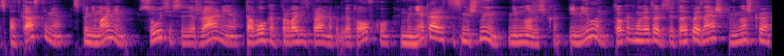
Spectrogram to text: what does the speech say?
с подкастами, с пониманием сути, содержания, того, как проводить правильно подготовку, мне кажется смешным немножечко и милым то, как мы готовились. Это такой, знаешь, немножко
